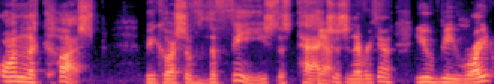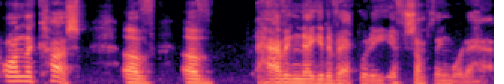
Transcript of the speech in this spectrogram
on the cusp because of the fees, the taxes, and everything. You'd be right on the cusp of of having negative equity if something were to happen.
